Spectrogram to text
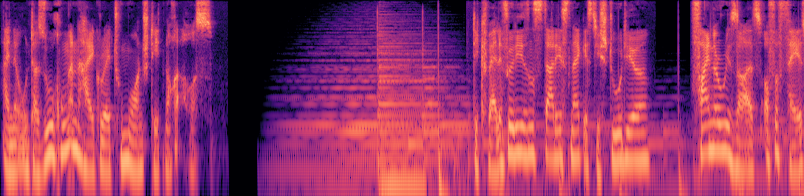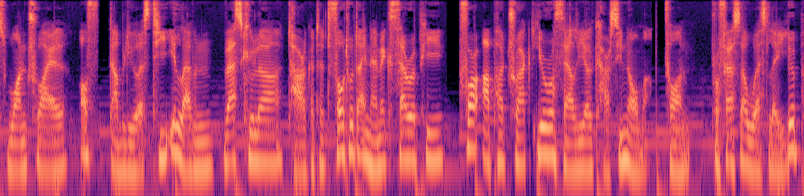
Eine Untersuchung an High-Grade Tumoren steht noch aus. Die Quelle für diesen Study Snack ist die Studie Final results of a phase 1 trial of WST11 vascular targeted photodynamic therapy for upper tract urothelial carcinoma von Professor Wesley Yip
